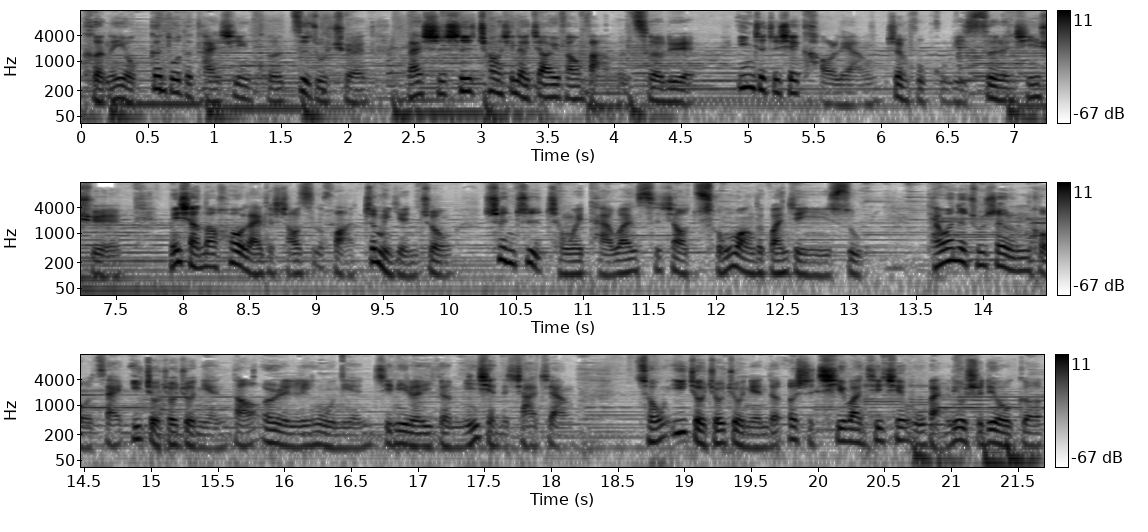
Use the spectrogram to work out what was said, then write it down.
可能有更多的弹性和自主权，来实施创新的教育方法和策略。因着这些考量，政府鼓励私人新学。没想到后来的少子化这么严重，甚至成为台湾私校存亡的关键因素。台湾的出生人口在一九九九年到二零零五年经历了一个明显的下降。从一九九九年的二十七万七千五百六十六个，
